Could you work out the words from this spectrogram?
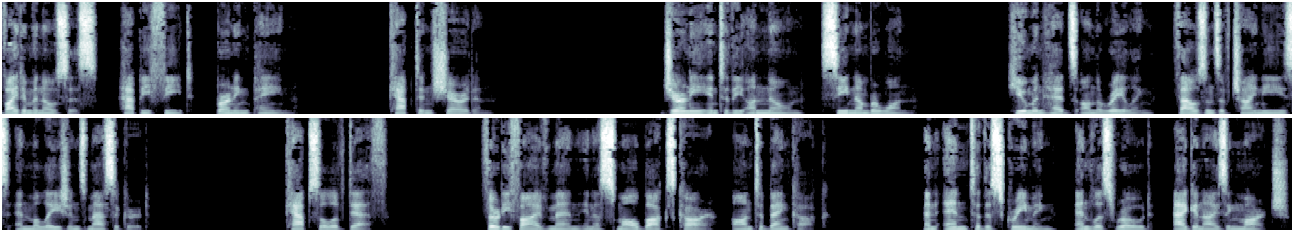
Vitaminosis, happy feet, burning pain. Captain Sheridan. Journey into the unknown, see number 1. Human heads on the railing, thousands of Chinese and Malaysians massacred. Capsule of Death. 35 men in a small box car, on to Bangkok. An end to the screaming, endless road, agonizing march.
